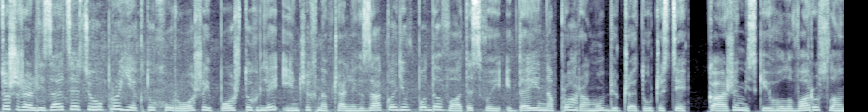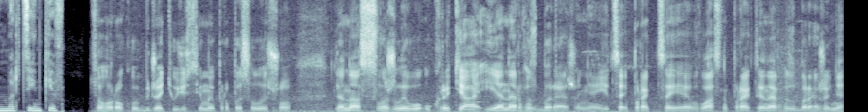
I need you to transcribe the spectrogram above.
Тож реалізація цього проєкту хороший поштовх для інших навчальних закладів подавати свої ідеї на програму бюджет участі, каже міський голова Руслан Марцінків. Цього року в бюджеті участі ми прописували, що для нас важливо укриття і енергозбереження. І цей проект це є власне проект енергозбереження.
